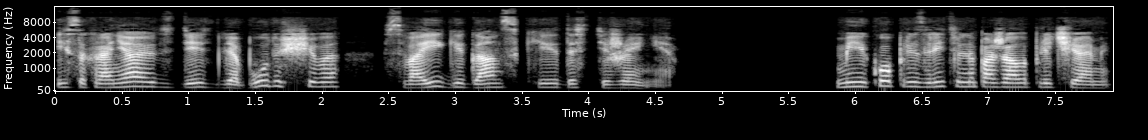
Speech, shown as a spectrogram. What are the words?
и сохраняют здесь для будущего свои гигантские достижения. Мийко презрительно пожала плечами.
